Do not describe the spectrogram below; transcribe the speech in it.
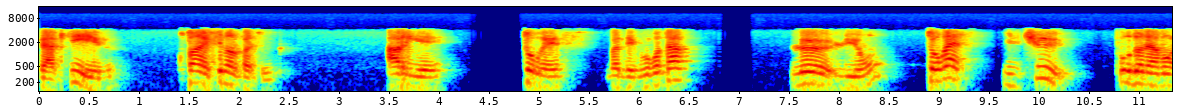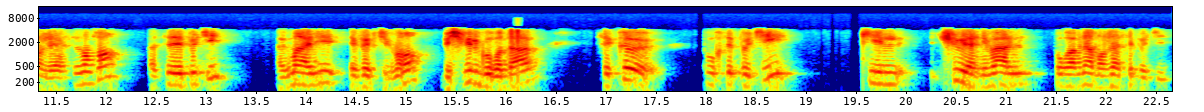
C'est active. Pourtant, écrit dans le passage. Arié, Torres, Badegurota. Le lion, Torres, il tue pour donner à manger à ses enfants, à ses petits. Agma a dit, effectivement, Bishvil Gurotav, c'est que pour ses petits, qu'il tue l'animal pour amener à manger à ses petits.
